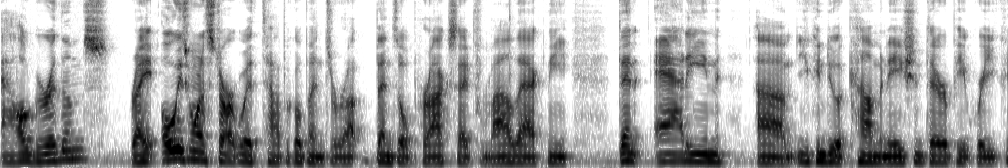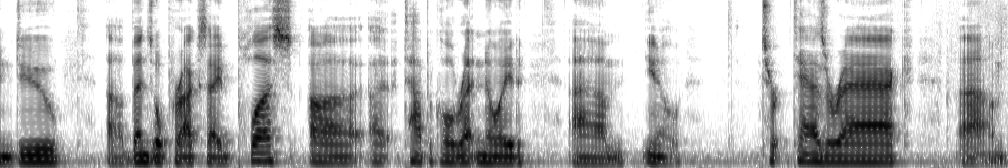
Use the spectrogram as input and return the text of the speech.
algorithms, right? Always want to start with topical benzo- benzoyl peroxide for mild acne. Then adding, um, you can do a combination therapy where you can do uh, benzoyl peroxide plus uh, a topical retinoid, um, you know, t- Tazorac, um,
